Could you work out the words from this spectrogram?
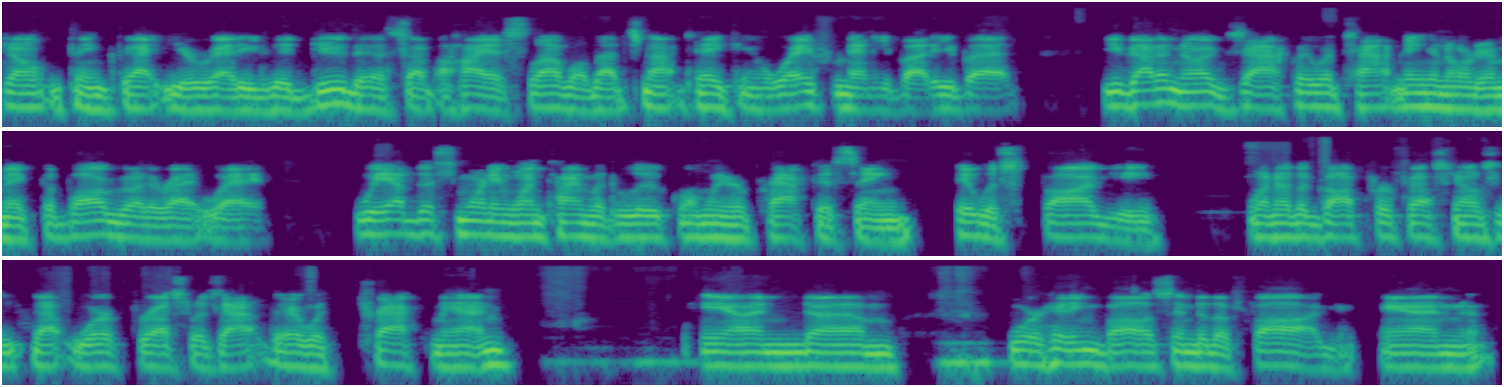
don't think that you're ready to do this at the highest level. That's not taking away from anybody, but you got to know exactly what's happening in order to make the ball go the right way. We had this morning one time with Luke when we were practicing. It was foggy. One of the golf professionals that worked for us was out there with TrackMan, and um, we're hitting balls into the fog. And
